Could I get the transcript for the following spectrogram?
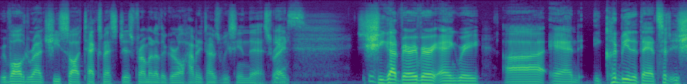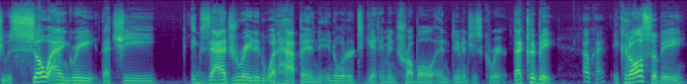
revolved around she saw text messages from another girl. How many times have we seen this, right? Yes. She got very, very angry. Uh, and it could be that they had such, she was so angry that she exaggerated what happened in order to get him in trouble and damage his career. That could be. Okay. It could also be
